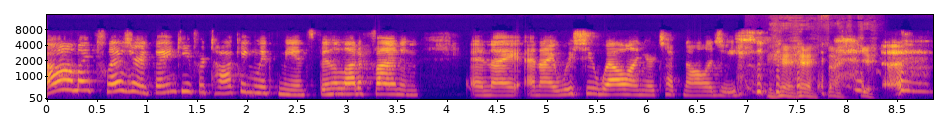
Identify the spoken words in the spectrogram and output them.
Oh, my pleasure. Thank you for talking with me. It's been a lot of fun and and I and I wish you well on your technology. yeah, thank you.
